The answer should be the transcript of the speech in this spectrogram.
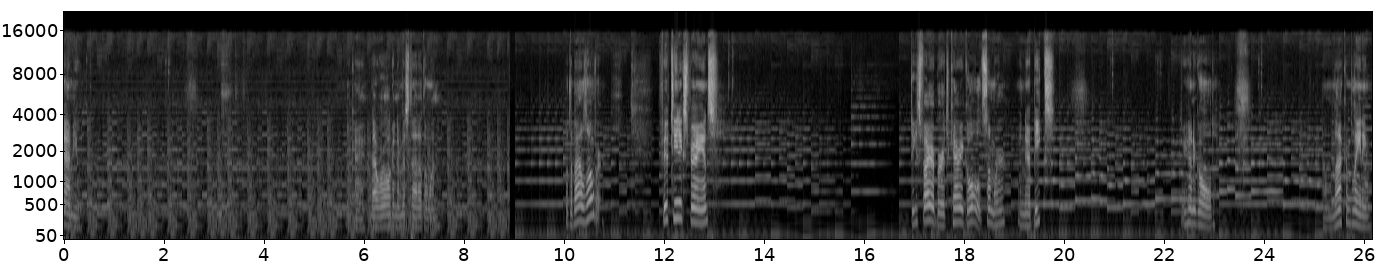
damn you. Okay, now we're all gonna miss that other one. But the battle's over. 15 experience. These firebirds carry gold somewhere in their beaks. 300 gold. I'm not complaining.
